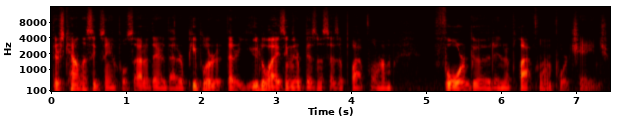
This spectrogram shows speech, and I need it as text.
there's countless examples out of there that are people are that are utilizing their business as a platform for good and a platform for change.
